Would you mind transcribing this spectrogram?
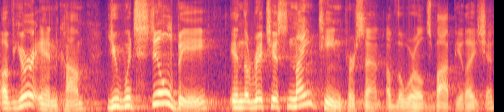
of your income, you would still be in the richest 19% of the world's population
